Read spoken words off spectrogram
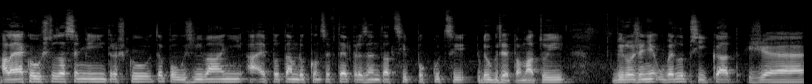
Ale jako už to zase mění trošku to používání a Apple tam dokonce v té prezentaci, pokud si dobře pamatují, vyloženě uvedl příklad, že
